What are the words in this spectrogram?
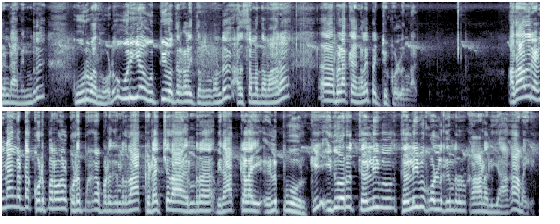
வேண்டாம் என்று கூறுவதோடு உரிய உத்தியோகத்தர்களை தொடர்பு கொண்டு அது சம்பந்தமான விளக்கங்களை பெற்றுக்கொள்ளுங்கள் அதாவது ரெண்டாம் கட்ட கொடுப்பனவுகள் கொடுக்கப்படுகின்றதா கிடைச்சதா என்ற வினாக்களை எழுப்புவோருக்கு இது ஒரு தெளிவு தெளிவு கொள்ளுகின்ற ஒரு காணொலியாக அமையும்.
